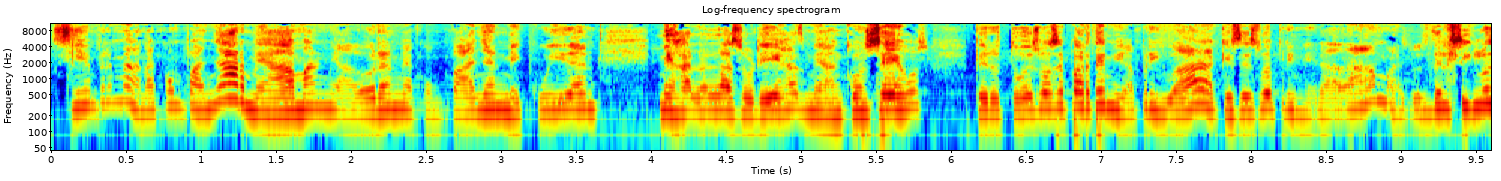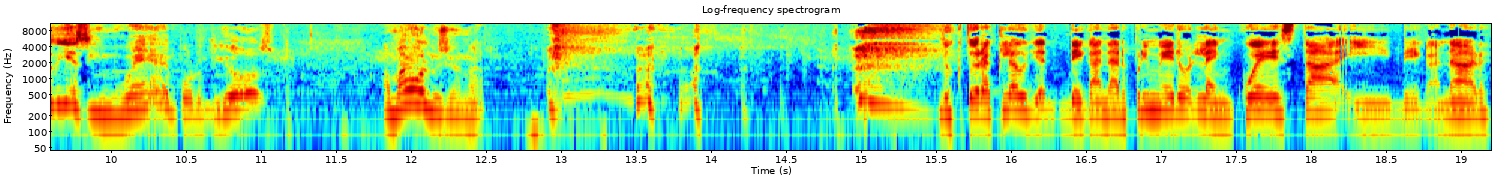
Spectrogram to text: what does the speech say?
Siempre me van a acompañar, me aman, me adoran, me acompañan, me cuidan, me jalan las orejas, me dan consejos, pero todo eso hace parte de mi vida privada, que es eso de primera dama, eso es del siglo XIX, por Dios. Vamos a evolucionar. Doctora Claudia, de ganar primero la encuesta y de ganar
